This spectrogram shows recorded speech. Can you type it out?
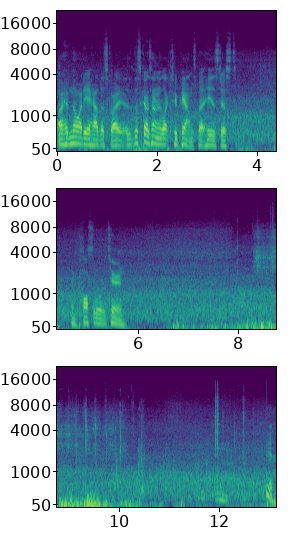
I have no idea how this guy, this guy's only like two pounds, but he is just impossible to turn. Yeah.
